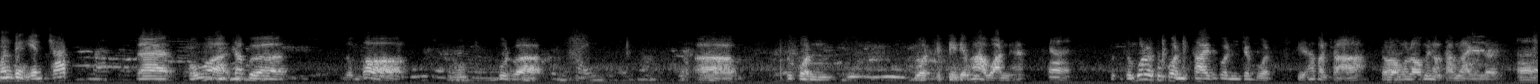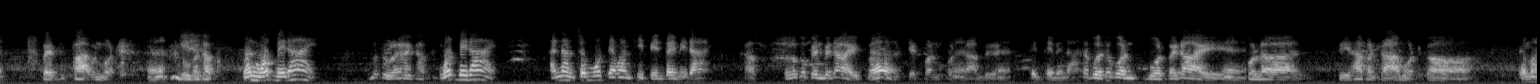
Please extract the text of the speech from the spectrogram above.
มันถึงเห็นชัด แต่ผมว่าถ้าเผื่อหลวงพ่อพูดว่าอ่า ทุกคนบวชสิบสี่เดือนห้าวันนะฮะอ่าสสมมติว่าทุกคนไทยทุกคนจะบวชสี่ห้าพรรษาเราเราไม่ต้องทำอะไรกันเลยอ่าไปพระมันหมดอ่าถูกไหมครับ มันงดไม่ได้ไม่ถูกแล้วนะครับงดไม่ได้ อันนั้นสมมติในวันที่เป็นไปไม่ได้ ครับแล้วก็เป็นไปได้เออเจ็ดวันคนสามเดือนเป็นไปไม่ได้ ถ้าเผื่อทุกคนบวชไปได้เออคนละสี่ห้าพรรษาหมดก็ทำไม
